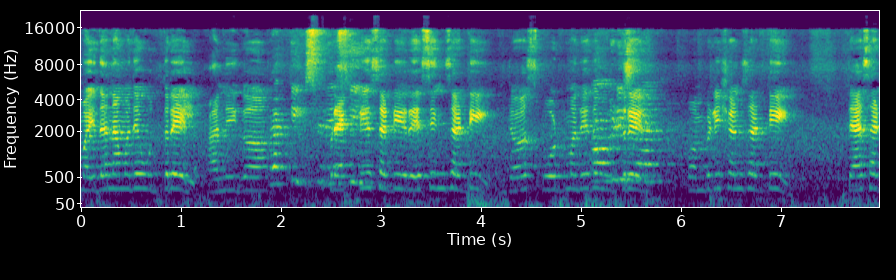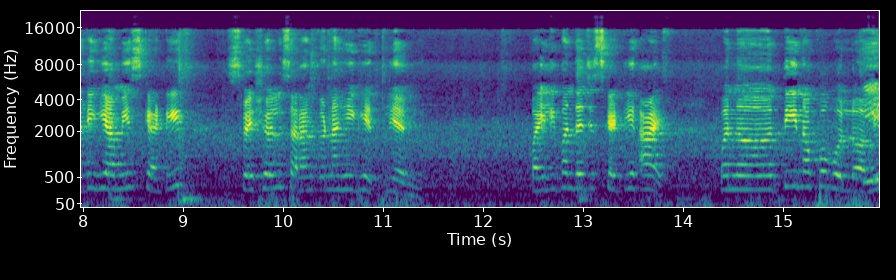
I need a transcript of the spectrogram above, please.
मैदानामध्ये उतरेल आणि प्रॅक्टिससाठी रेसिंगसाठी जेव्हा स्पोर्टमध्ये तो उतरेल. कॉम्पिटिशनसाठी त्यासाठी ही आम्ही स्कॅटी स्पेशल सरांकडनं ही घेतली आम्ही पहिली पण त्याची स्कॅटी आहे पण ती नको बोललो आम्ही.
